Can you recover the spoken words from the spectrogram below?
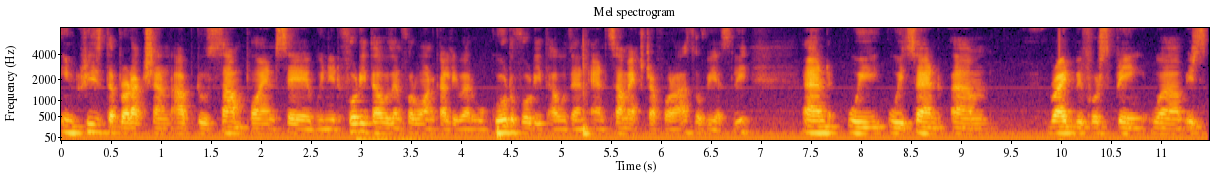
increase the production up to some point say we need 40000 for one cultivar we go to 40000 and some extra for us obviously. And we we send um, right before spring uh, it's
